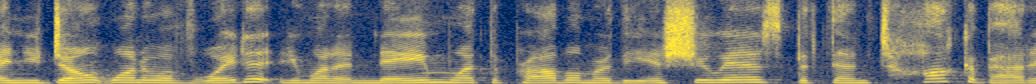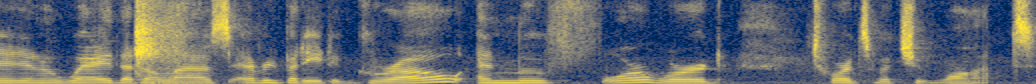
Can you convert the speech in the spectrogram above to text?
and you don't want to avoid it. You want to name what the problem or the issue is, but then talk about it in a way that allows everybody to grow and move forward towards what you want.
